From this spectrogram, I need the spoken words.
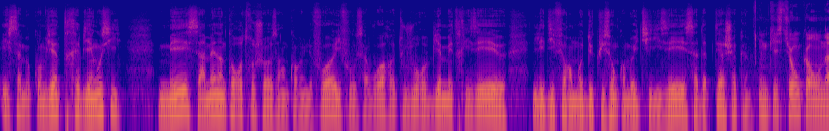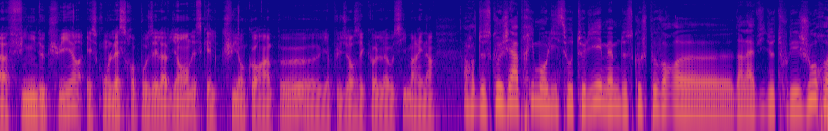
Et ça me convient très bien aussi. Mais ça amène encore autre chose. Encore une fois, il faut savoir toujours bien maîtriser euh, les différents modes de cuisson qu'on va utiliser et s'adapter à chacun. Une question, quand on a fini de cuire, est-ce qu'on laisse reposer la viande? Est-ce qu'elle cuit encore un peu? Euh, Il y a plusieurs écoles là aussi, Marina alors de ce que j'ai appris moi au lycée hôtelier et même de ce que je peux voir euh, dans la vie de tous les jours,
